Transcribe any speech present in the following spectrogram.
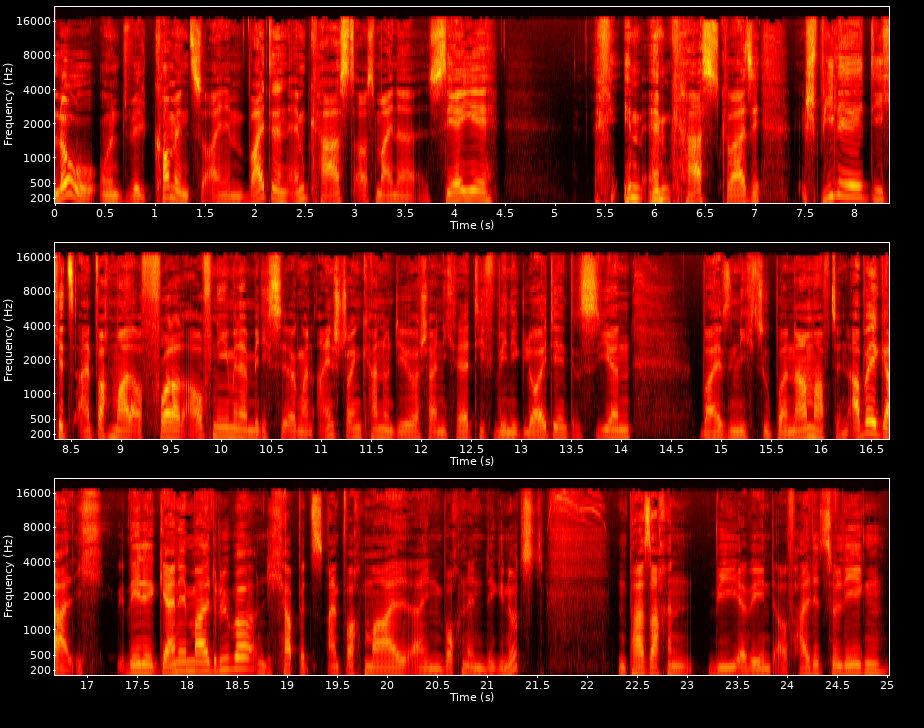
Hallo und willkommen zu einem weiteren MCAST aus meiner Serie im MCAST quasi. Spiele, die ich jetzt einfach mal auf Vorrat aufnehme, damit ich sie irgendwann einsteigen kann und die wahrscheinlich relativ wenig Leute interessieren, weil sie nicht super namhaft sind. Aber egal, ich rede gerne mal drüber und ich habe jetzt einfach mal ein Wochenende genutzt, ein paar Sachen, wie erwähnt, auf Halde zu legen,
